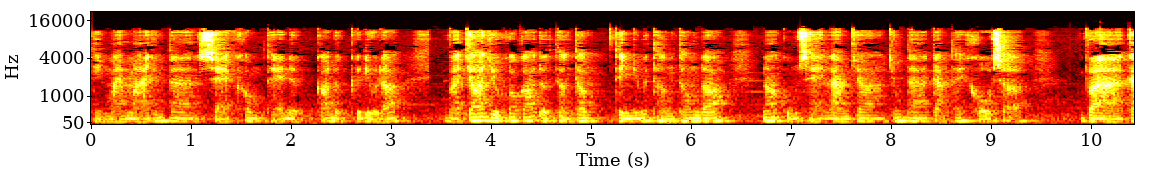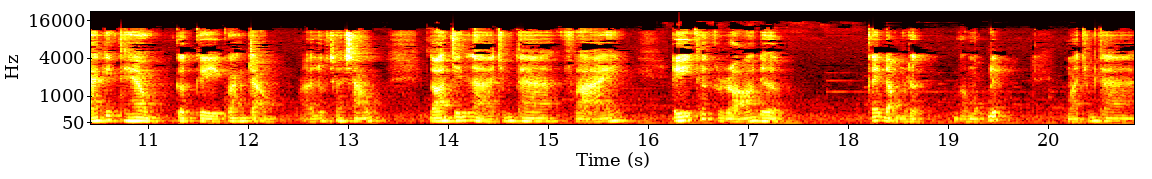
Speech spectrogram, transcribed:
thì mãi mãi chúng ta sẽ không thể được, có được cái điều đó. Và cho dù có có được thần thông, thì những cái thần thông đó, nó cũng sẽ làm cho chúng ta cảm thấy khổ sở. Và cái tiếp theo, cực kỳ quan trọng ở lúc số 6 đó chính là chúng ta phải ý thức rõ được cái động lực và mục đích mà chúng ta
